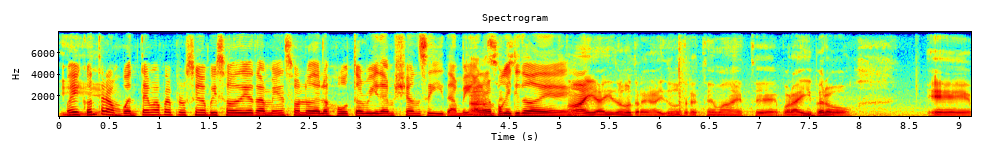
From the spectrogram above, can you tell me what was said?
Y- Oye, contra un buen tema para el próximo episodio también son lo de los Hotel Redemptions y también Ah, hablar un poquitito sí. de... Hay, hay dos o tres, hay dos o tres temas este por ahí, pero eh,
